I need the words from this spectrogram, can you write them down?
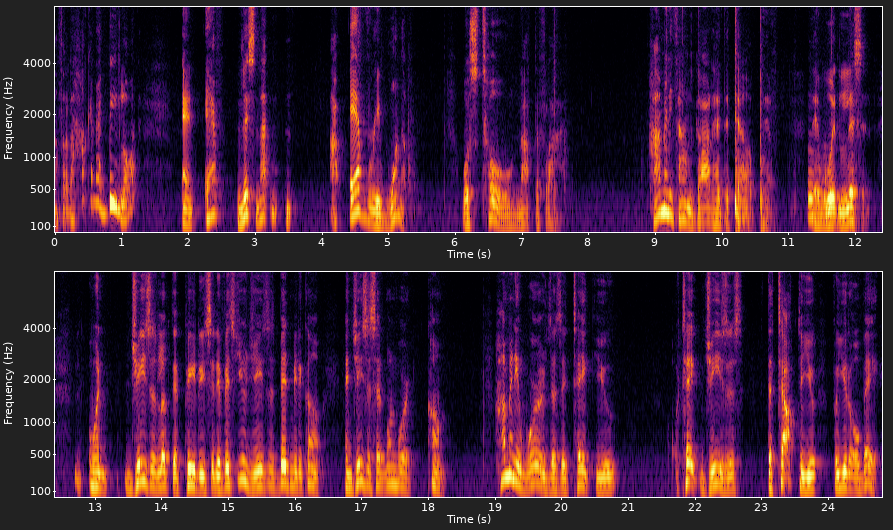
I thought, how can that be, Lord? And every, listen, not, every one of them was told not to fly. How many times God had to tell them mm-hmm. they wouldn't listen? When Jesus looked at Peter, he said, If it's you, Jesus, bid me to come. And Jesus said one word, come. How many words does it take you, take Jesus to talk to you for you to obey?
